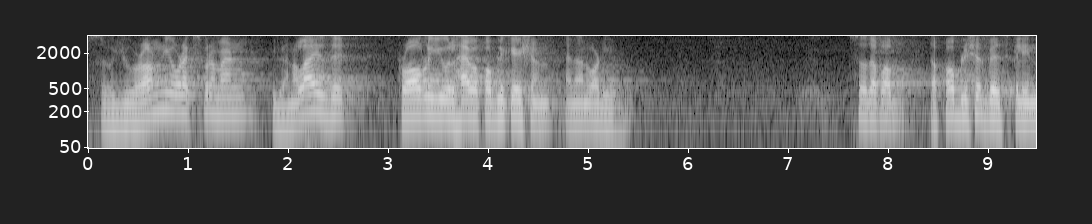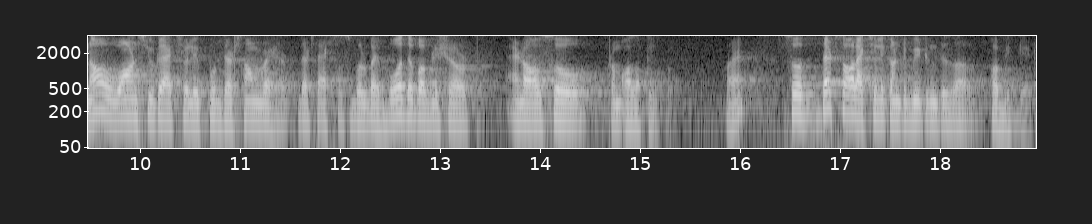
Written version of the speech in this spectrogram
So you run your experiment, you analyze it, probably you will have a publication, and then what do you do? So the, pub, the publisher basically now wants you to actually put that somewhere that's accessible by both the publisher and also from other people, right? So that's all actually contributing to the public data.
